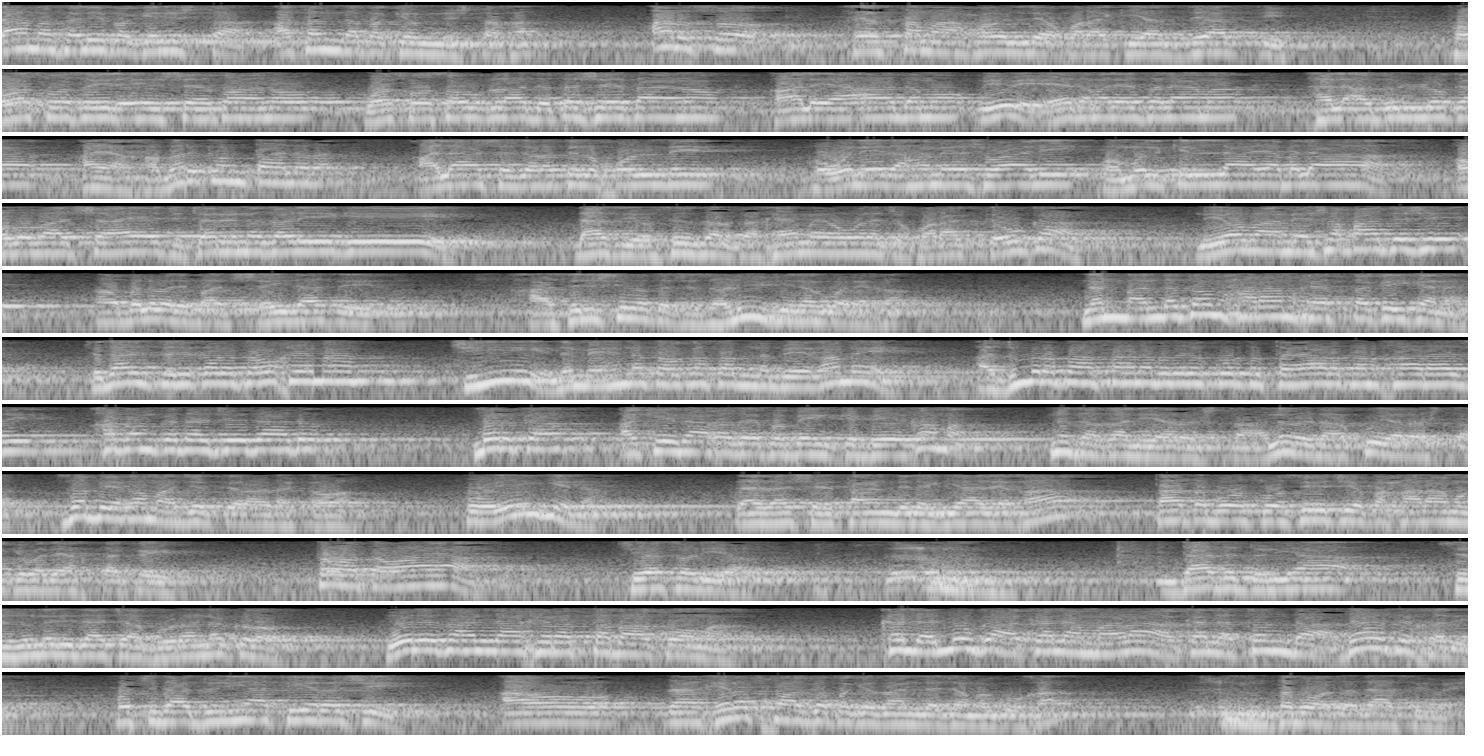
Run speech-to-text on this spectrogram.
دا مسئله پکې نشته اتن د پکې هم نشته ارسو خیسته ماحول له خوراکیات زیات دي فوسوس الیه الشیطان وسوس وکړه د شیطان قال یا آدم وی وی آدم علیہ السلام هل ادلک آیا خبر کم تعالی را علی شجرۃ الخلد هونه د همیشوالی او ملک لا یبلا او بادشاہ چې چر نه زړیږي دا یو څه درته خیمه یو ونه چې خوراک ته وکا نیو به همیشه پاتې شي او بل ولې بعد شهیدات حاصل شي ته چې زړی کې نه غوړې ښا نن باندې ته حرام خسته کوي کنه چې دا طریقه ته وخیمه چې د مهنت او کسب نه بیغمه ازمره په اسانه بدل کوته تیار تنخواه راځي ختم کده جیداد لرکا اکیدا غزه په بانک کې بیغمه نه د غلی راشتا نه ډاکو راشتا زه بیغمه اجر تیراډه کوا پوهیږي نه دا دا شیطان دی لګیا دی ښا تا ته به وسوسه چې په حرامو کې باندې اخته کوي تو توایا چې سړیا دا د دنیا سيزونه دي دا چا بورا نکړو ولې ځان له آخرت تبا کوما کله لوګه کله مړه کله تنده دا څه خري او چې دا دنیا تیر شي او د آخرت خواږه په ځان لجمع کوخه تبو ته داسې وي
